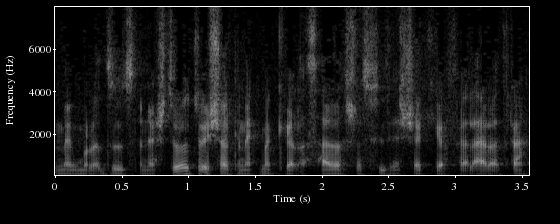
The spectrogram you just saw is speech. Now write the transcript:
megmarad az 50-es töltő, és akinek meg kell a százas, az fizesse ki a felárat rá.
